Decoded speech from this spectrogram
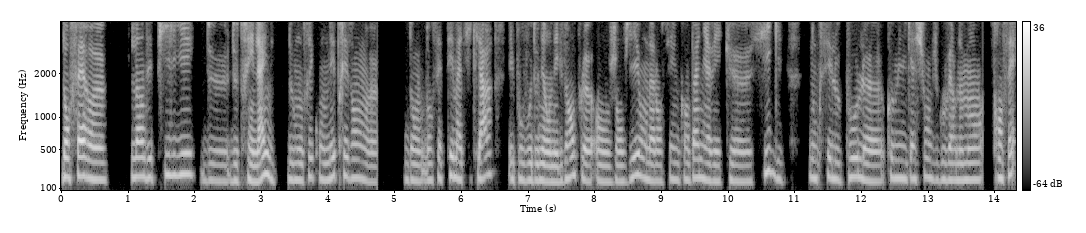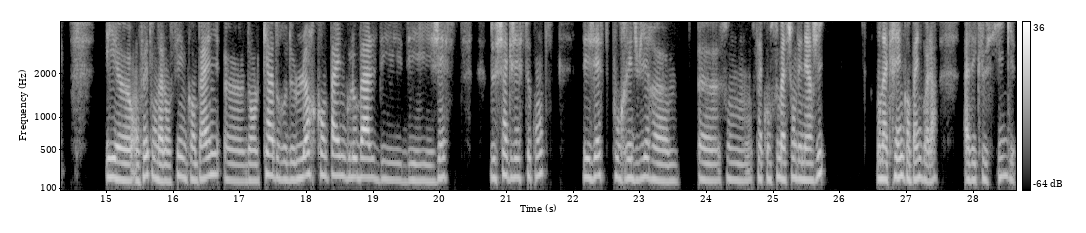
d'en faire l'un des piliers de, Trainline, de montrer qu'on est présent euh, dans, cette thématique-là. Et pour vous donner un exemple, en janvier, on a lancé une campagne avec euh, SIG, donc c'est le pôle communication du gouvernement français. Et en fait, on a lancé une campagne dans le cadre de leur campagne globale des, des, gestes, de chaque geste compte, des gestes pour réduire euh, son, sa consommation d'énergie. On a créé une campagne voilà, avec le SIG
